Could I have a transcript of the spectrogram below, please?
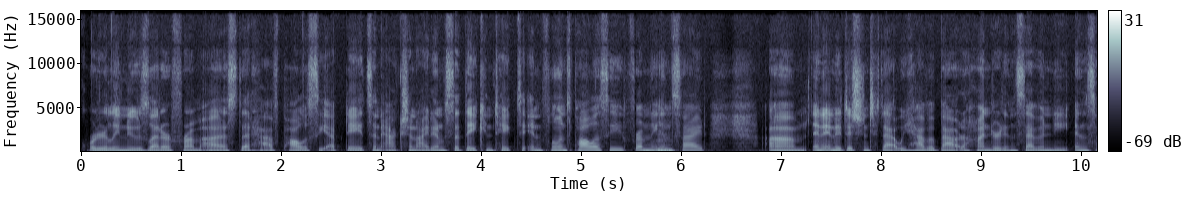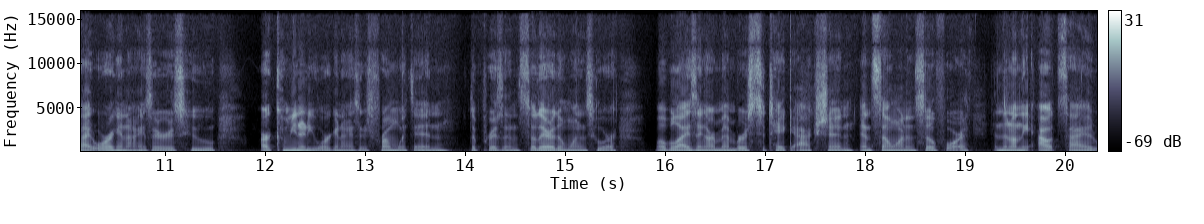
quarterly newsletter from us that have policy updates and action items that they can take to influence policy from the mm-hmm. inside. Um, and in addition to that, we have about 170 inside organizers who are community organizers from within the prison. So they're the ones who are mobilizing our members to take action and so on and so forth. And then on the outside,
